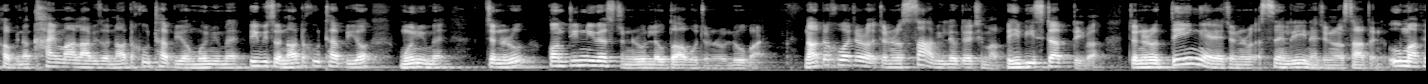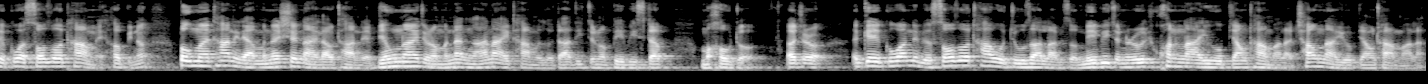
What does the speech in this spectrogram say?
ဟုတ်ပြီနော်ခိုင်မာလာပြီဆိုနောက်တစ်ခုထပ်ပြီးတော့မွေးမြူမယ်ပြီးပြီဆိုနောက်တစ်ခုထပ်ပြီးတော့မွေးမြူမယ်ကျွန်တော်တို့ continuous ကျွန်တော်တို့လှုပ်သွားဖို့ကျွန်တော်တို့လိုပါတယ် နောက်တစ်ခုကကျတော့ကျွန်တော်တို့စပြီးလုပ်တဲ့အချိန်မှာ baby step တွေပါကျွန်တော်တို့သေးငယ်တဲ့ကျွန်တော်တို့အစင်လေးနဲ့ကျွန်တော်တို့စတယ်ဥပမာဖြစ်ကိုကစောစောထားမယ်ဟုတ်ပြီနော်ပုံမှန်ထားနေတာမနက်၈နာရီလောက်ထားနေပြုံးတိုင်းကျွန်တော်မနက်9နာရီထားမယ်ဆိုဒါဒီကျွန်တော် baby step မဟုတ်တော့အဲကျတော့ အကယ်ကိုကနေပြီးစောစောထားဖို့ကြိုးစားလာပြီဆို maybe ကျွန်တော်တို့9နာရီကိုပြောင်းထားမှာလား6နာရီကိုပြောင်းထားမှာလား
